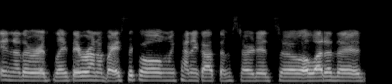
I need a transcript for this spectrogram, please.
In other words, like they were on a bicycle and we kind of got them started. So a lot of the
